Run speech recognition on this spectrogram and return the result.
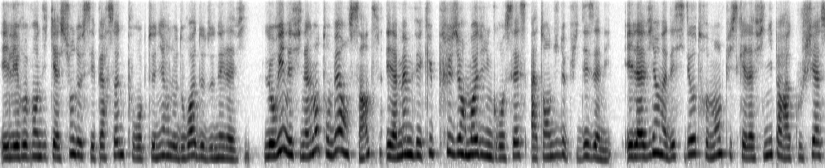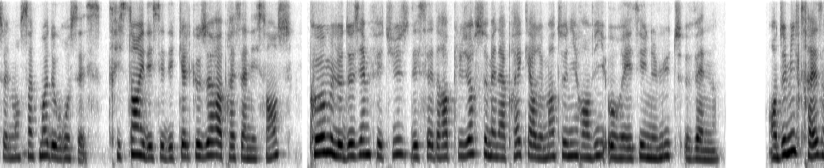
et les revendications de ces personnes pour obtenir le droit de donner la vie. Laurine est finalement tombée enceinte et a même vécu plusieurs mois d'une grossesse attendue depuis des années. Et la vie en a décidé autrement puisqu'elle a fini par accoucher à seulement 5 mois de grossesse. Tristan est décédé quelques heures après sa naissance. Comme le deuxième fœtus décédera plusieurs semaines après car le maintenir en vie aurait été une lutte vaine. En 2013,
